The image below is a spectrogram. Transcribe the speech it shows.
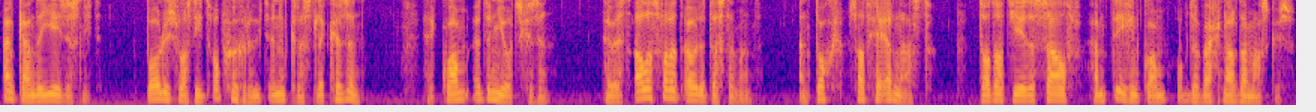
en kende Jezus niet. Paulus was niet opgegroeid in een christelijk gezin. Hij kwam uit een Joods gezin. Hij wist alles van het Oude Testament en toch zat hij ernaast, totdat Jezus zelf hem tegenkwam op de weg naar Damascus.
